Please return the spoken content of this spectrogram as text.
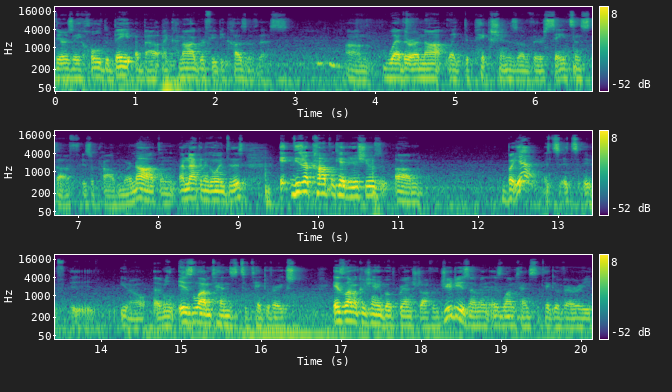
there's a whole debate about iconography because of this. Um, whether or not like depictions of their saints and stuff is a problem or not, and I'm not going to go into this. It, these are complicated issues, um, but yeah, it's it's if, you know I mean Islam tends to take a very ex- Islam and Christianity both branched off of Judaism, and Islam tends to take a very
